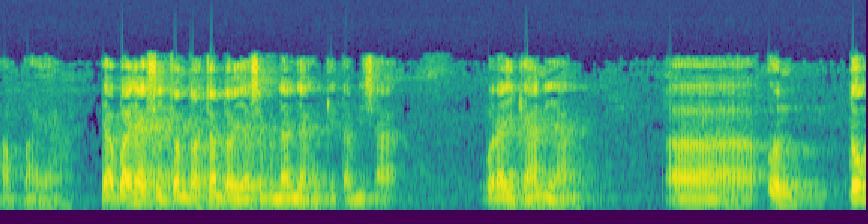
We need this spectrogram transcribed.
apa ya? Ya banyak sih contoh-contoh ya sebenarnya yang kita bisa uraikan ya. Uh, untuk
